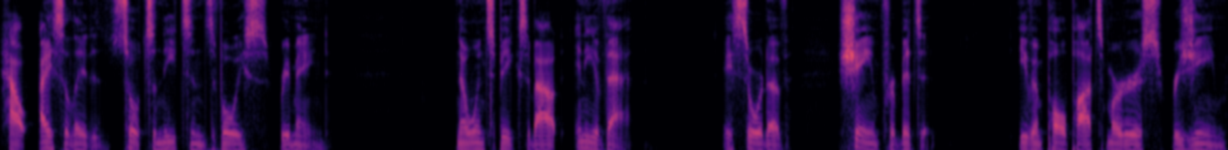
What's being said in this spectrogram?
how isolated Solzhenitsyn's voice remained. No one speaks about any of that. A sort of shame forbids it. Even Pol Pot's murderous regime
